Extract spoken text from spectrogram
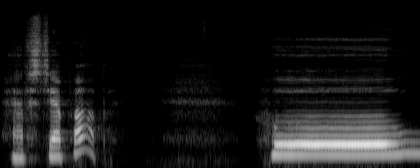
Half step up. Oh,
